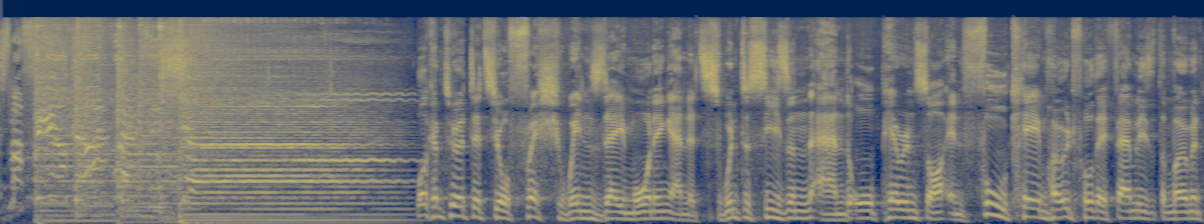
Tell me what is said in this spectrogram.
It's my feel good Welcome to it. It's your fresh Wednesday morning, and it's winter season, and all parents are in full care mode for their families at the moment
